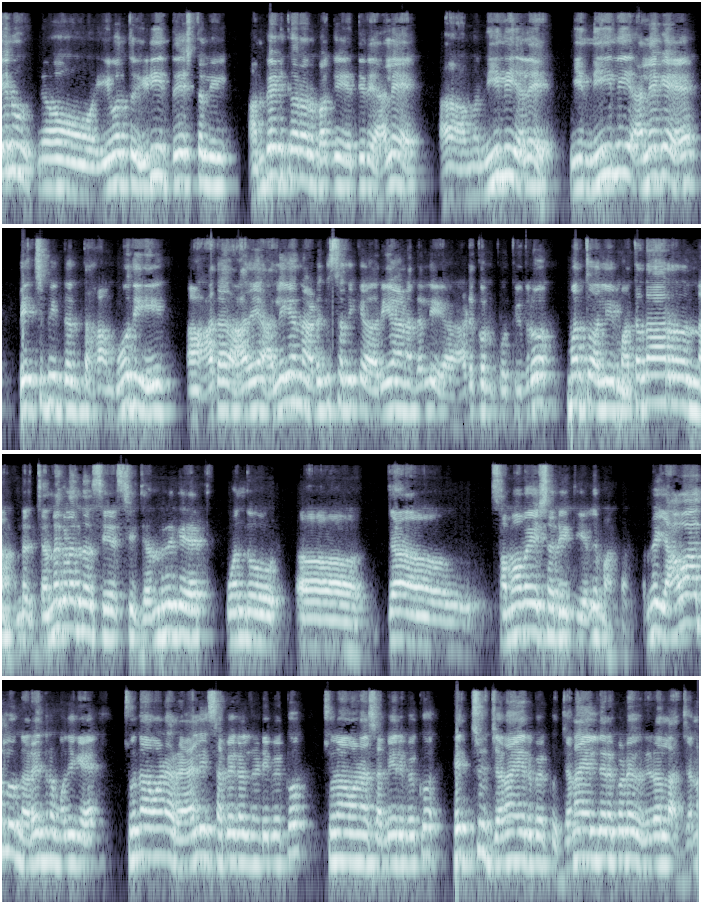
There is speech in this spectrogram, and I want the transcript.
ಏನು ಇವತ್ತು ಇಡೀ ದೇಶದಲ್ಲಿ ಅಂಬೇಡ್ಕರ್ ಅವರ ಬಗ್ಗೆ ಎದ್ದಿದೆ ಅಲೆ ನೀಲಿ ಅಲೆ. ಈ ನೀಲಿ ಅಲೆಗೆ ಬೆಚ್ಚ ಬಿದ್ದಂತಹ ಮೋದಿ ಅದ ಅಲೆ, ಅಲೆಯನ್ನ ಅಡಗಿಸೋದಕ್ಕೆ ಹರಿಯಾಣದಲ್ಲಿ ಅಡಕೊಂಡು ಕೂತಿದ್ರು. ಮತ್ತು ಅಲ್ಲಿ ಮತದಾರರನ್ನ, ಅಂದ್ರೆ ಜನಗಳನ್ನ ಸೇರಿಸಿ ಜನರಿಗೆ ಒಂದು, ಆ ಸಮಾವೇಶ ರೀತಿಯಲ್ಲಿ ಮಾತಾಡ್ತಾರೆ. ಅಂದ್ರೆ ಯಾವಾಗ್ಲೂ ನರೇಂದ್ರ ಮೋದಿಗೆ ಚುನಾವಣಾ ರ್ಯಾಲಿ ಸಭೆಗಳು ನಡಿಬೇಕು, ಚುನಾವಣಾ ಸಭೆ ಇರಬೇಕು, ಹೆಚ್ಚು ಜನ ಇರಬೇಕು. ಜನ ಇಲ್ದಿರೋ ಕಡೆ ಅವ್ರು ಇರಲ್ಲ. ಜನ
